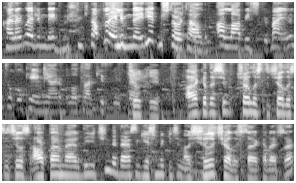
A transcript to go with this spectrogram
Kaynaklar elimdeydi. Bütün kitaplar elimdeydi. 74 aldım. Allah'a bir şükür. Ben yine çok okeyim yani bu nota kesinlikle. Çok iyi. Arkadaşım çalıştı çalıştı çalıştı. Alttan verdiği için de dersi geçmek için aşırı çalıştı arkadaşlar.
